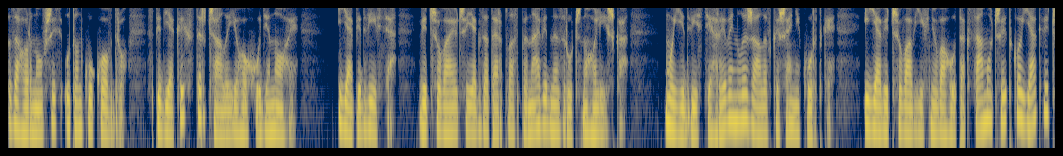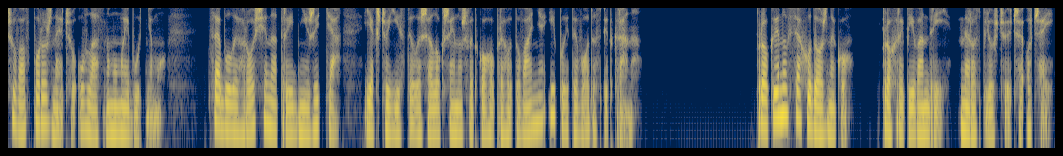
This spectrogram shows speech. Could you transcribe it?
загорнувшись у тонку ковдру, з-під яких стирчали його худі ноги. Я підвівся, відчуваючи, як затерпла спина від незручного ліжка. Мої 200 гривень лежали в кишені куртки, і я відчував їхню вагу так само чітко, як відчував порожнечу у власному майбутньому. Це були гроші на три дні життя, якщо їсти лише локшейну швидкого приготування і пити воду з-під крана. Прокинувся художнику, прохрипів Андрій, не розплющуючи очей.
